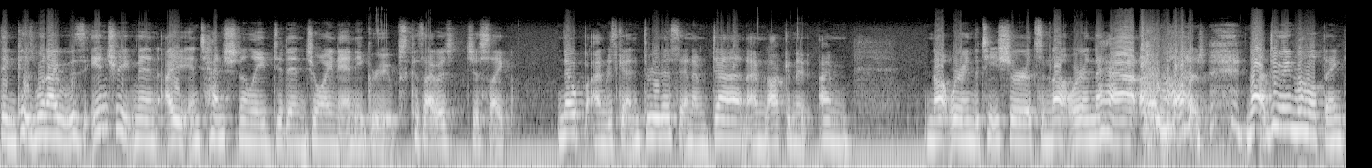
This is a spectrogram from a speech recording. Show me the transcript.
thing because when I was in treatment, I intentionally didn't join any groups because I was just like nope, I'm just getting through this and I'm done. I'm not to, I'm not wearing the t-shirts, I'm not wearing the hat, I'm not, not doing the whole thing.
